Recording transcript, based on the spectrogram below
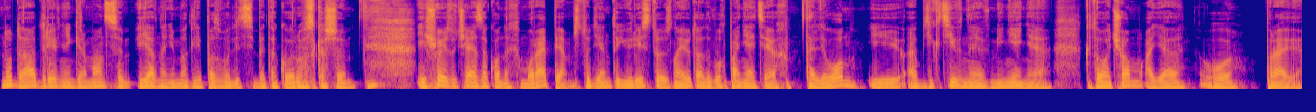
Ну да, древние германцы явно не могли позволить себе такой роскоши. Еще изучая законы Хамурапи, студенты-юристы узнают о двух понятиях – талион и объективное вменение. Кто о чем, а я о праве.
